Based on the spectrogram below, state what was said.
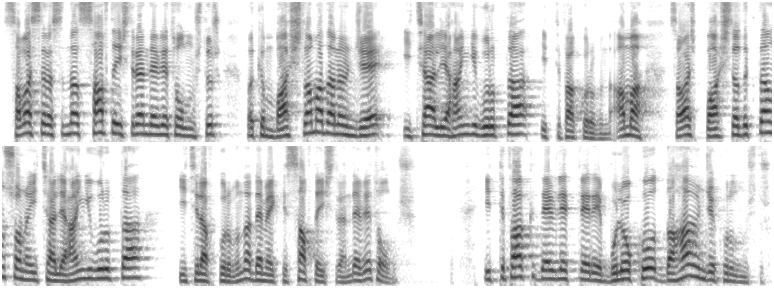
Savaş sırasında saf değiştiren devlet olmuştur. Bakın başlamadan önce İtalya hangi grupta? İttifak grubunda. Ama savaş başladıktan sonra İtalya hangi grupta? İtilaf grubunda. Demek ki saf değiştiren devlet olmuş. İttifak devletleri bloku daha önce kurulmuştur.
